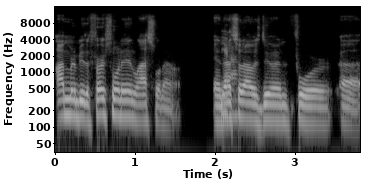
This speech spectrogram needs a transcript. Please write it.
I'm going to be the first one in, last one out and yeah. that's what I was doing for uh,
